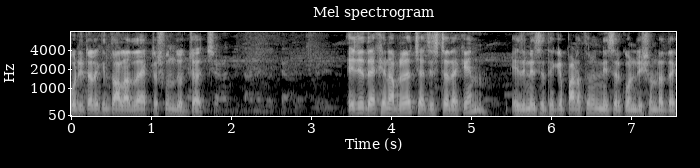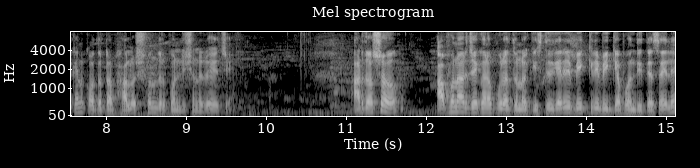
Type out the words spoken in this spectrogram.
বডিটার কিন্তু আলাদা একটা সৌন্দর্য আছে। এই যে দেখেন আপনারা চ্যাচিসটা দেখেন, এই যে নিচে থেকে পাড়াতনের নিচের কন্ডিশনটা দেখেন, কতটা ভালো, সুন্দর কন্ডিশনে রয়েছে। আর দর্শক, আপনার যে কোনো পুরাতন কিস্তির গাড়ির বিক্রি বিজ্ঞাপন দিতে চাইলে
